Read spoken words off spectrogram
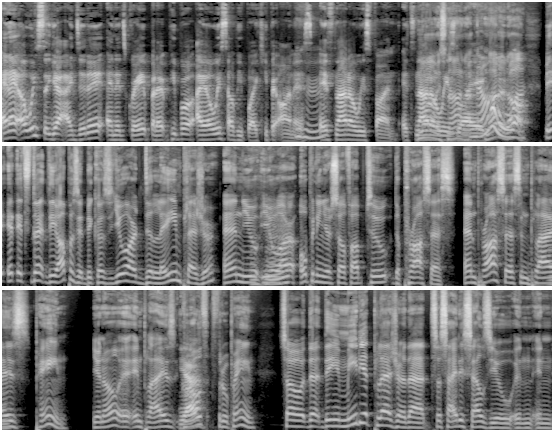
And I always say, yeah, I did it, and it's great. But I, people, I always tell people, I keep it honest. Mm-hmm. It's not always fun. It's not no, always it's not. like No. Not at all. It, it- it's the the opposite because you are delaying pleasure and you you Mm-hmm. are opening yourself up to the process. And process implies pain. You know, it implies Yeah. growth through pain. So the the immediate pleasure that society sells you in in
